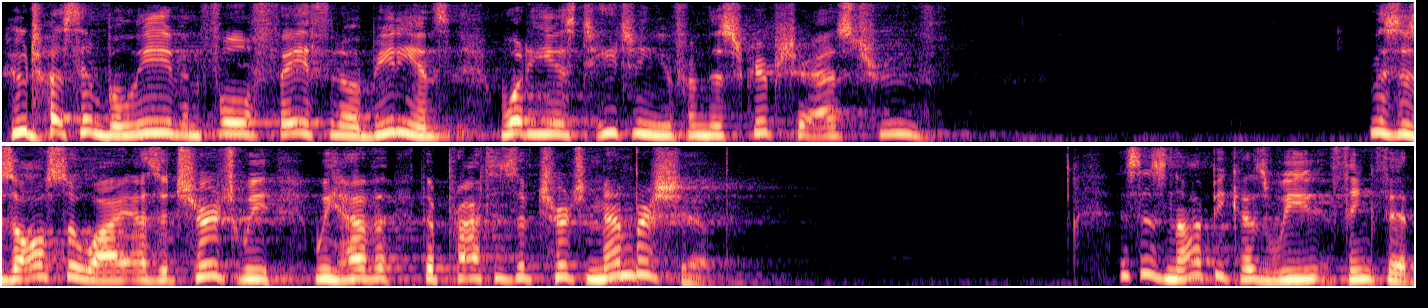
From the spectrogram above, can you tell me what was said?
who doesn't believe in full faith and obedience what he is teaching you from the scripture as truth. This is also why, as a church, we, we have the practice of church membership. This is not because we think that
